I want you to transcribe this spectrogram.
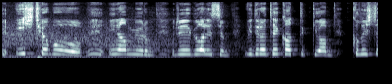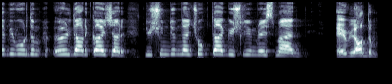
işte bu. İnanmıyorum. Regalisim. Wither'a tek attık ya. Kılıçla bir vurdum. Öldü arkadaşlar. Düşündüğümden çok daha güçlüyüm resmen. Evladım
